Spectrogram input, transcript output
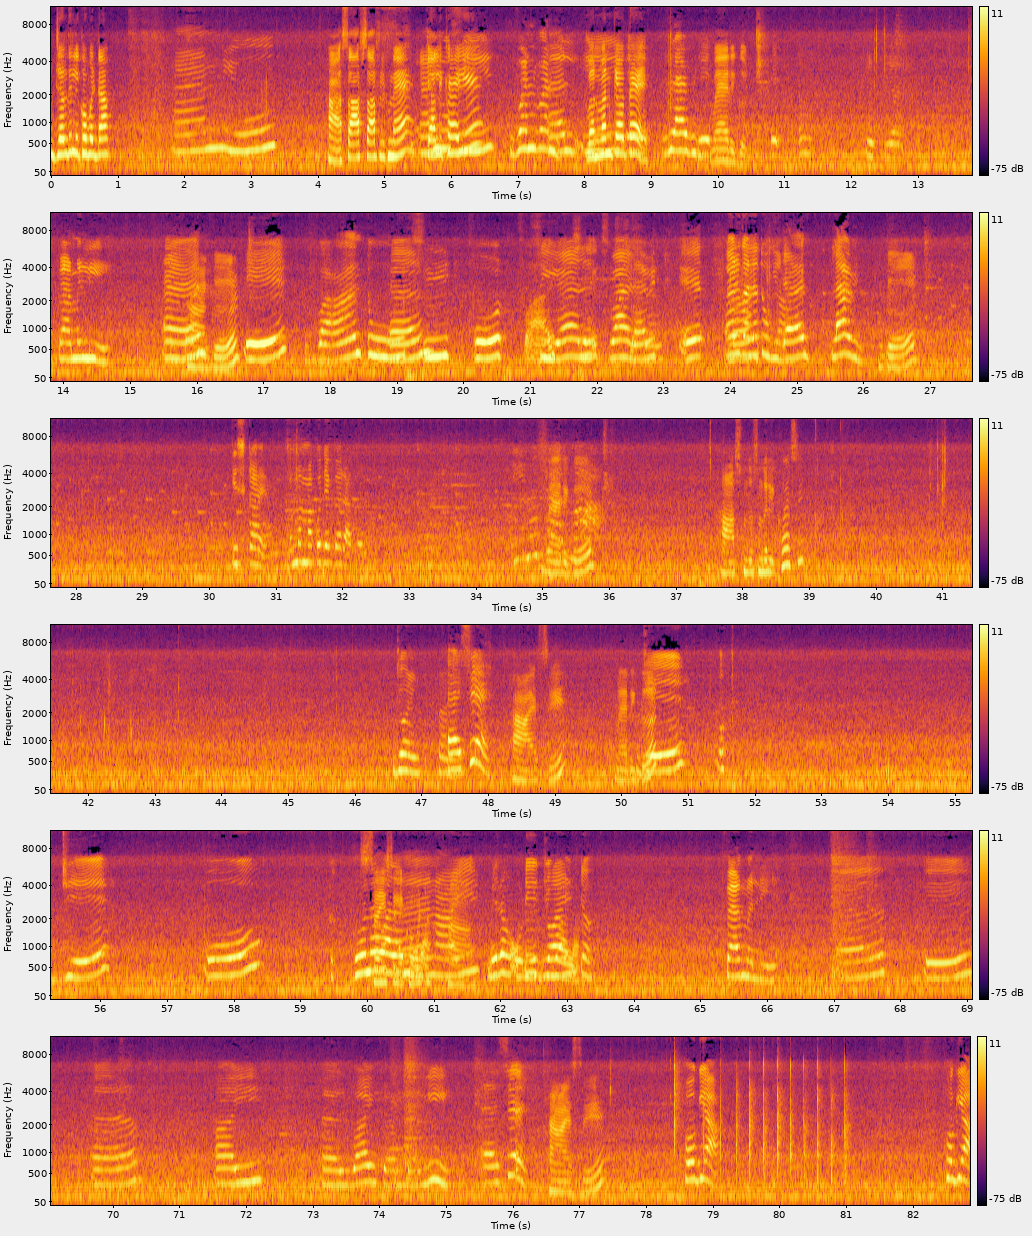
जल्दी लिखो बेटा। हाँ साफ़ साफ़ लिखना है। क्या लिखा है ये? वन वन वन वन क्या होता है? Very good family good a one two three four five six seven eight गलत हो गया टेन इलेवन गुड किसका है। मैं मम्मा को देकर आता हूँ। वेरी गुड हाँ सुंदर सुंदर लिखो ऐसे। ऐसे? हाँ ऐसे। वेरी गुड सही से लिखो बेटा। हाँ। मेरा joint family F A M I L Y family ऐसे? हाँ ऐसे। हो गया। हो गया।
